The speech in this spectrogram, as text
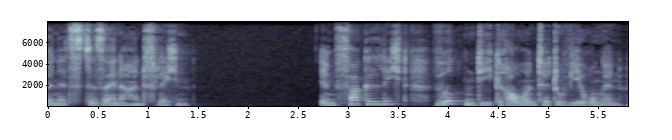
benetzte seine Handflächen. Im Fackellicht wirkten die grauen Tätowierungen,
